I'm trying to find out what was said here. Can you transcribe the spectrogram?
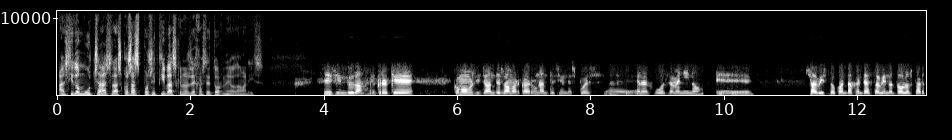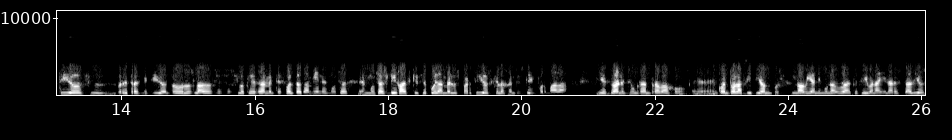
Han sido muchas las cosas positivas que nos deja este torneo, Damaris. Sí, sin duda. Yo creo que, como hemos dicho antes, va a marcar un antes y un después eh, en el fútbol femenino. Eh, se ha visto cuánta gente ha estado viendo todos los partidos, retransmitido en todos los lados. Eso es lo que realmente falta también en muchas, en muchas ligas, que se puedan ver los partidos, que la gente esté informada. Y eso han hecho un gran trabajo. Eh, en cuanto a la afición, pues no había ninguna duda que se iban a llenar estadios.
